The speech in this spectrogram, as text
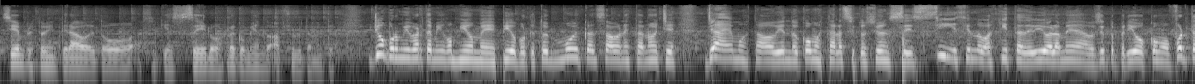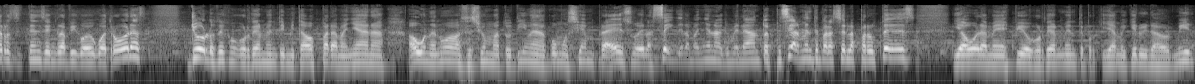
siempre estoy enterado de todo, así que se los recomiendo absolutamente. Yo por mi parte, amigos míos, me despido porque estoy muy cansado en esta noche. Ya hemos estado viendo cómo está la situación, se sigue siendo bajista debido a la media de 200 periodos como fuerte resistencia en gráfico de 4 horas. Yo los dejo cordialmente invitados para mañana a una nueva sesión matutina, como siempre, a eso de las 6 de la mañana que me especialmente para hacerlas para ustedes. Y ahora me despido cordialmente porque ya me quiero ir a dormir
